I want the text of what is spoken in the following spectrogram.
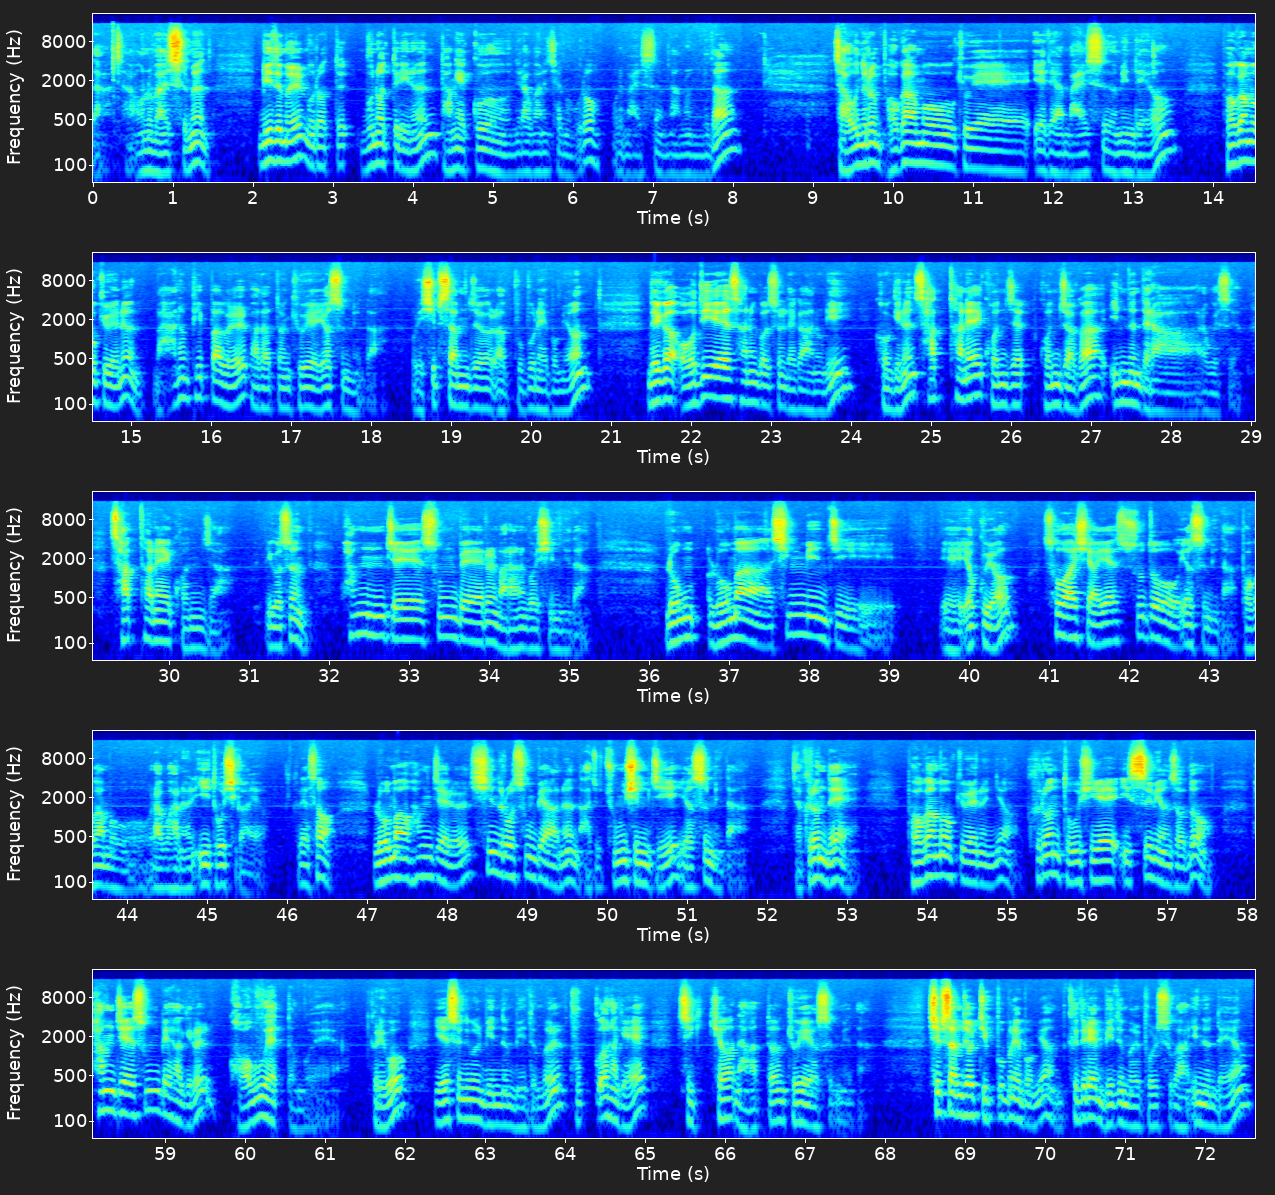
있습니다. 자, 오늘 말씀은 믿음을 무너뜨, 무너뜨리 는 방해꾼이라고 하는 제목으로 우리 말씀 나눕니다. 자, 오늘은 버가모 교회에 대한 말씀인데요. 버가모 교회는 많은 핍박을 받았던 교회였습니다. 우리 13절 앞부분에 보면 내가 어디에 사는 것을 내가 아노니 거기는 사탄의 권자, 권자가 있는 데라 라고 했어요. 사탄의 권자. 이것은 황제 숭배를 말하는 것입니다. 로, 로마 식민지였고요. 소아시아의 수도였습니다. 버가모라고 하는 이 도시가요. 그래서 로마 황제를 신으로 숭배하는 아주 중심지였습니다. 자, 그런데 버가모 교회는요, 그런 도시에 있으면서도 황제 숭배하기를 거부했던 거예요. 그리고 예수님을 믿는 믿음을 굳건하게 지켜 나갔던 교회였습니다. 13절 뒷부분에 보면 그들의 믿음을 볼 수가 있는데요.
